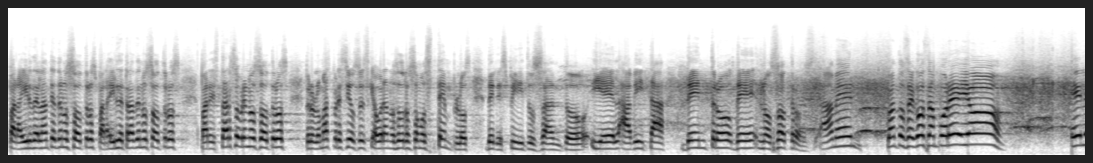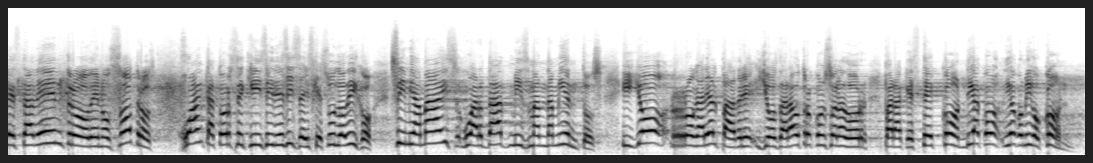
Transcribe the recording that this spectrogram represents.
para ir delante de nosotros, para ir detrás de nosotros, para estar sobre nosotros, pero lo más precioso es que ahora nosotros somos templos del Espíritu Santo y Él habita dentro de nosotros. Amén. ¿Cuántos se gozan por ello? Él está dentro de nosotros. Juan 14, 15 y 16, Jesús lo dijo, si me amáis, guardad mis mandamientos. Y yo rogaré al Padre y os dará otro consolador para que esté con, diga, conmigo, con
